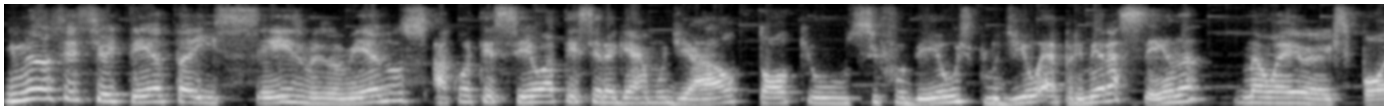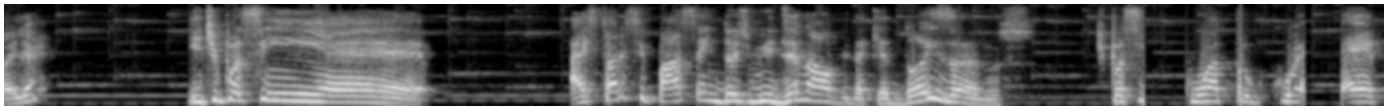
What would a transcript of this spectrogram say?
em 1986, mais ou menos, aconteceu a Terceira Guerra Mundial, Tóquio se fudeu, explodiu, é a primeira cena, não é spoiler. E tipo assim, é... a história se passa em 2019, daqui a dois anos. Tipo assim, com a com, é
